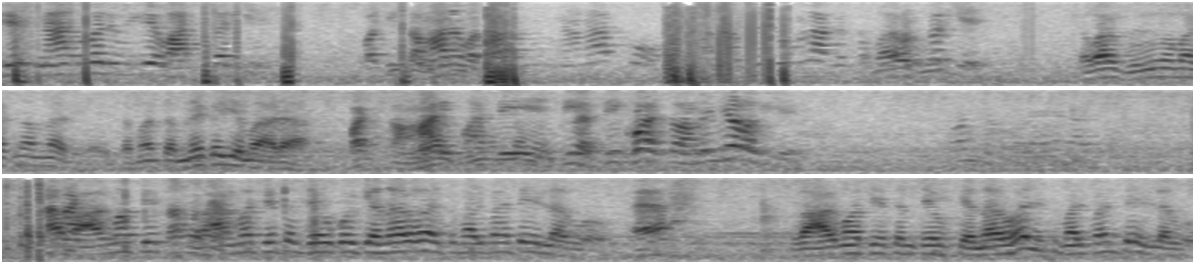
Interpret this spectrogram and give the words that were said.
જે જ્ઞાન મળ્યું વાત કરીએ. પછી તમારે તો ગુરુ નો માસ નામ ના તમને કહીએ મારા. પણ તમારી પાસે તો અમે મેળવીએ. વાળમાં ચેતન જેવું કોઈ કેનાર હોય તો પાસે તે લાવવો વાળમાં ચેતન જેવું કેનાર હોય ને તો પાસે તે લાવવો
